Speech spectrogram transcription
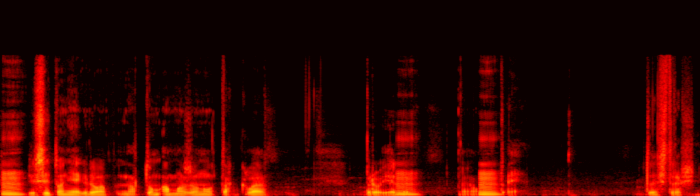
Hmm. Že si to někdo na tom Amazonu takhle projede. Hmm. Jo, hmm. To je to je strašný.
